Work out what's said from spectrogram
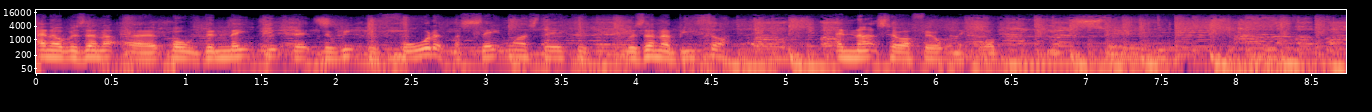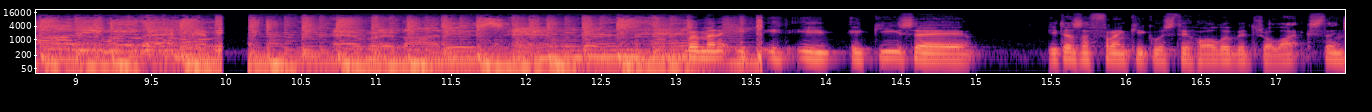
And I was in a, uh, well, the night, the, the week before at my second last Eki, was in Ibiza. And that's how I felt in the club. Wait a minute, he, he, he, he, gives, uh, he does a Frankie Goes to Hollywood relax thing.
